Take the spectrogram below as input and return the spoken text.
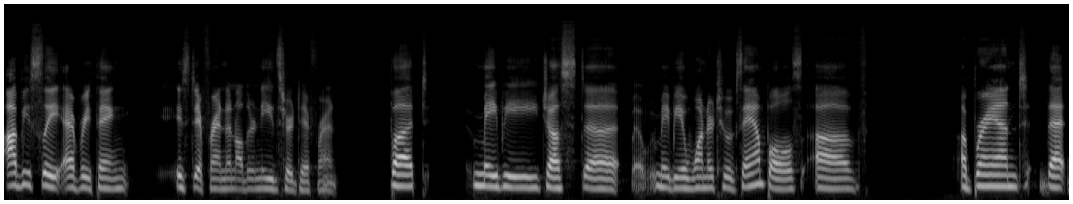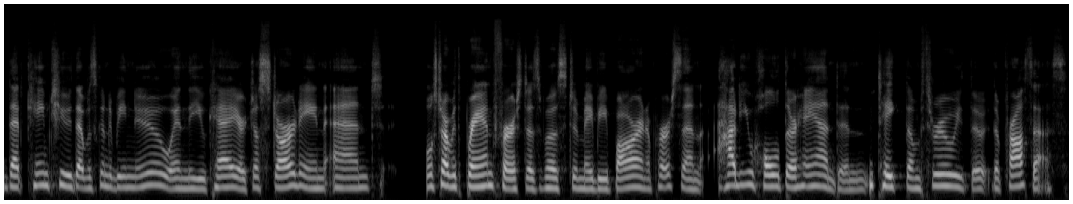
obviously everything is different and all their needs are different but maybe just uh, maybe a one or two examples of a brand that that came to you that was going to be new in the UK or just starting and we'll start with brand first as opposed to maybe bar and a person. How do you hold their hand and take them through the, the process?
